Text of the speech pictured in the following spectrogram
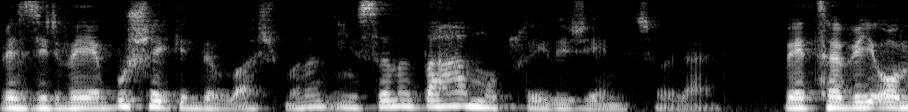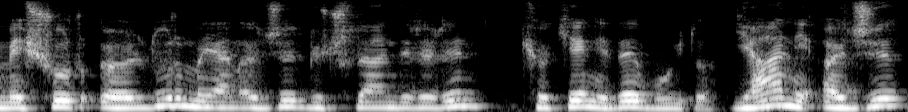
ve zirveye bu şekilde ulaşmanın insanı daha mutlu edeceğini söylerdi. Ve tabii o meşhur öldürmeyen acı güçlendiririn kökeni de buydu. Yani acı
